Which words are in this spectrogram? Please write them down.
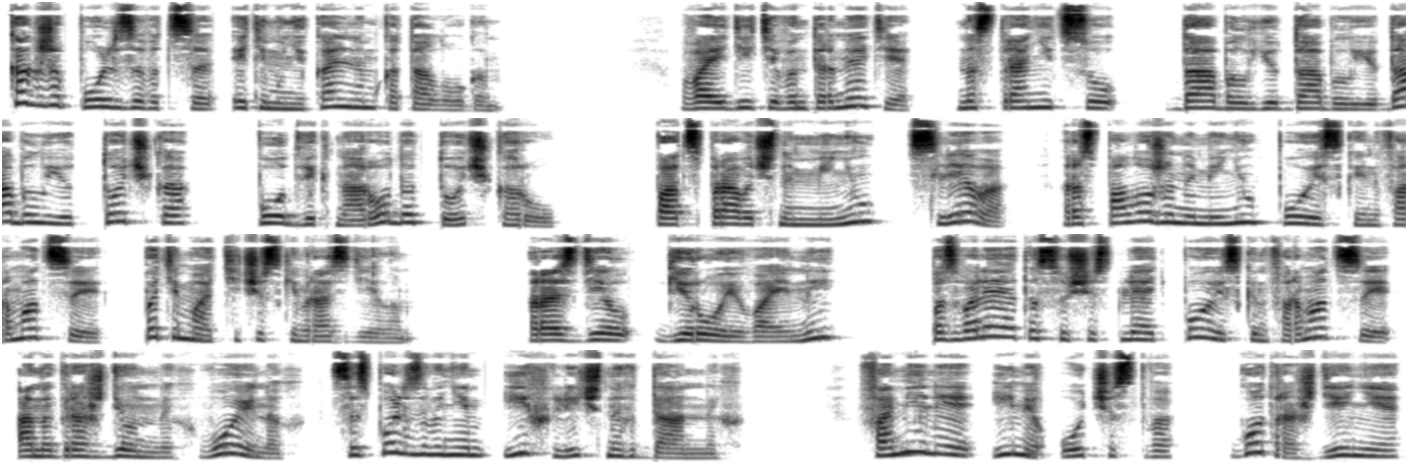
Как же пользоваться этим уникальным каталогом? Войдите в интернете на страницу www.подвигнарода.ру под справочным меню слева расположено меню поиска информации по тематическим разделам. Раздел «Герои войны» позволяет осуществлять поиск информации о награжденных воинах с использованием их личных данных. Фамилия, имя, отчество, год рождения,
